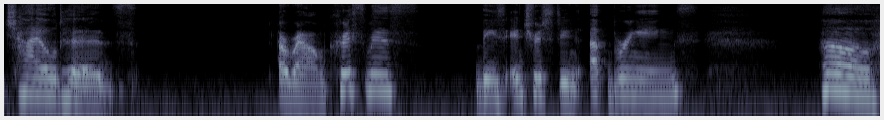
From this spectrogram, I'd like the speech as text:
childhoods around Christmas, these interesting upbringings. Oh,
